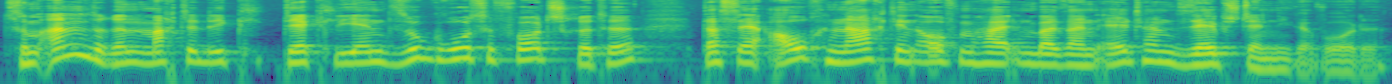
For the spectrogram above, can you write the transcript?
Zum anderen machte der Klient so große Fortschritte, dass er auch nach den Aufenthalten bei seinen Eltern selbstständiger wurde.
